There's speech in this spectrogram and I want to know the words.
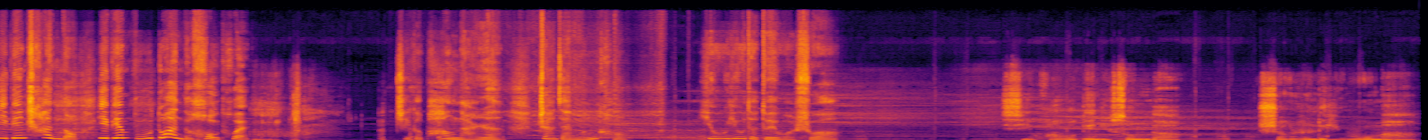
一边颤抖一边不断的后退。这个胖男人站在门口，悠悠的对我说：“喜欢我给你送的生日礼物吗？”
